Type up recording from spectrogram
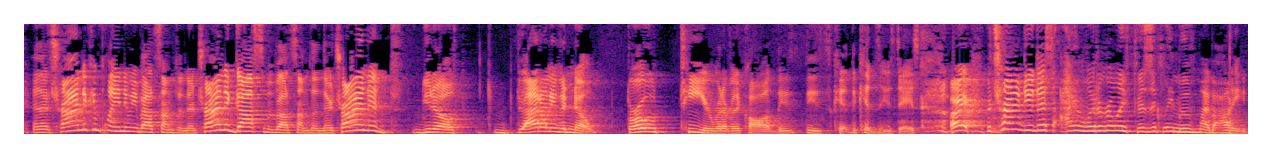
and they're trying to complain to me about something. They're trying to gossip about something. They're trying to, you know, I don't even know. Throw tea or whatever they call it, these, these kid, the kids these days. All right, they're trying to do this. I literally physically move my body.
